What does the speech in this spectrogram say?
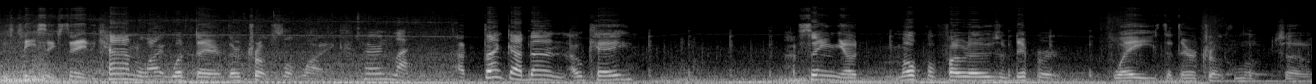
this T16, kind of like what their their trucks look like. Turn left. I think I done okay. I've seen you know multiple photos of different ways that their trucks look, so.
